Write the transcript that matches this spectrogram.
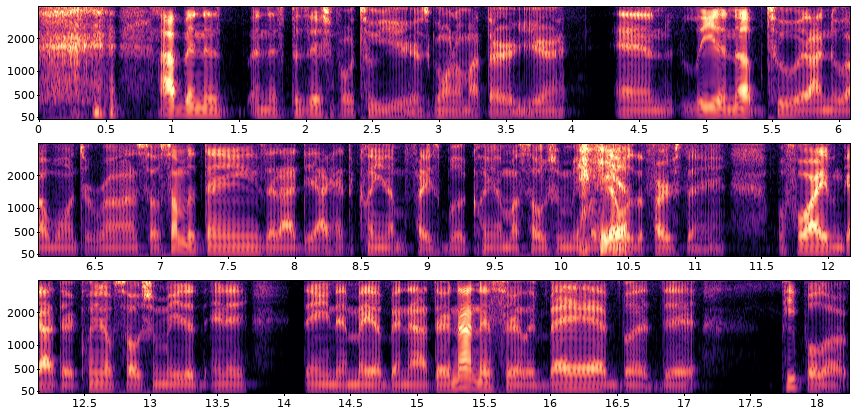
I've been this, in this position for two years, going on my third year, and leading up to it, I knew I wanted to run. So some of the things that I did, I had to clean up my Facebook, clean up my social media. Yeah. That was the first thing. Before I even got there, clean up social media, anything that may have been out there, not necessarily bad, but that people are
